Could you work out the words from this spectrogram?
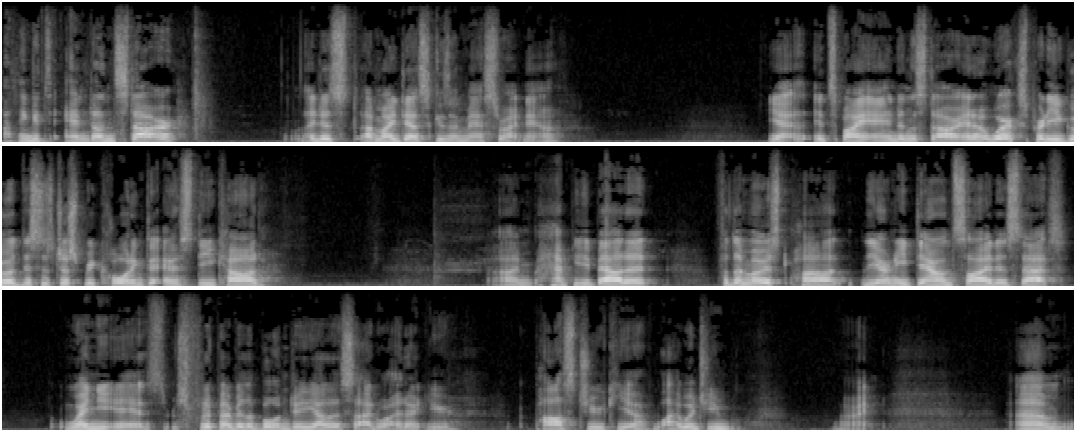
I think it's Endon Star. I just uh, my desk is a mess right now. Yeah, it's by Andonstar and it works pretty good. This is just recording to SD card. I'm happy about it for the most part. The only downside is that when you yeah, flip over the board and do the other side, why don't you pass Duke here? Why would you? All right. Um,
